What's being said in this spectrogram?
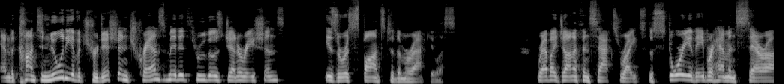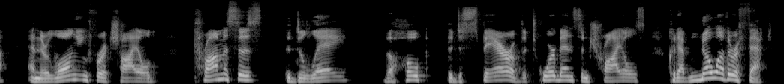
and the continuity of a tradition transmitted through those generations is a response to the miraculous. Rabbi Jonathan Sacks writes The story of Abraham and Sarah and their longing for a child promises the delay, the hope, the despair of the torments and trials could have no other effect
